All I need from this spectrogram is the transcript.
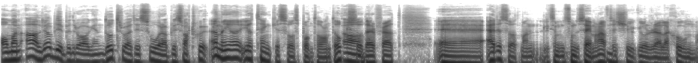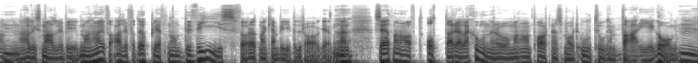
om man aldrig har blivit bedragen, då tror jag att det är svårare att bli svartsjuk. Ja, men jag, jag tänker så spontant också, Ja. därför att eh, är det så att man, liksom, som du säger, man har haft en 20-årig relation, man Mm. har liksom aldrig, man har ju aldrig fått uppleva någon bevis för att man kan bli bedragen. Nej. Men säg att man har haft åtta relationer och man har en partner som har varit otrogen varje gång. Mm.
